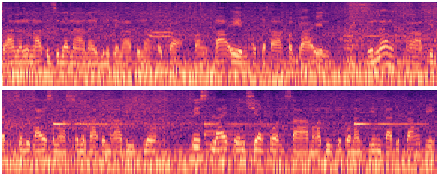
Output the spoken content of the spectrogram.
Daanan lang natin sila nanay, binigyan natin ng pagka, pangkain at saka pagkain. Yun lang, ah, kita-kits ulit tayo sa mga susunod natin mga video. Please like and share po sa mga video po ng Team Daddy Frankie.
